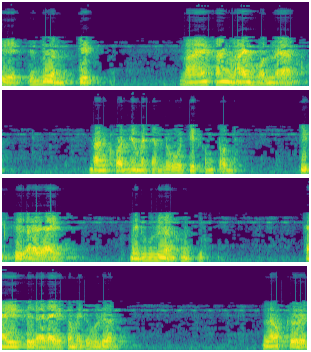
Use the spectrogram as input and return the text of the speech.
ทศเรื่องจิต หลายครั้งหลายหนแล้ว บางคนยังไม่จะรู้จิตของตน จิตคืออะไร ไม่รู้เรื่องของจิต ใจคืออะไรก็ไม่รู้เรื่อง แล้วเกิด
